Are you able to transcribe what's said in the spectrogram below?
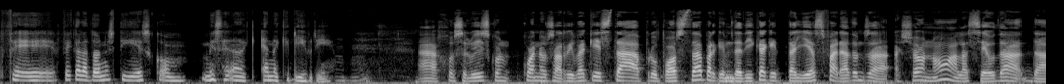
fer, fer que la dona estigués com més en, en equilibri. Uh -huh. Uh, José Luis, quan, quan us arriba aquesta proposta, perquè em de dir que aquest taller es farà doncs, a, això, no? a la seu de, de,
